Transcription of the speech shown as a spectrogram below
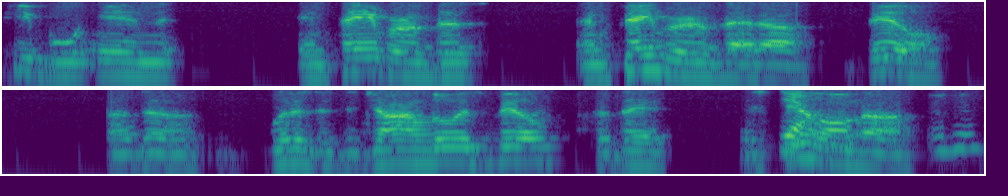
people in in favor of this in favor of that uh bill uh the what is it the John Lewis bill because they it's still Yeah. on uh hmm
